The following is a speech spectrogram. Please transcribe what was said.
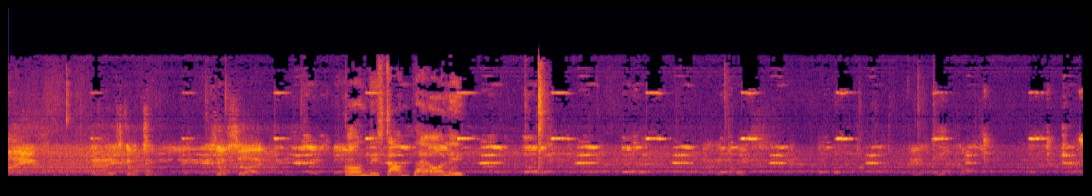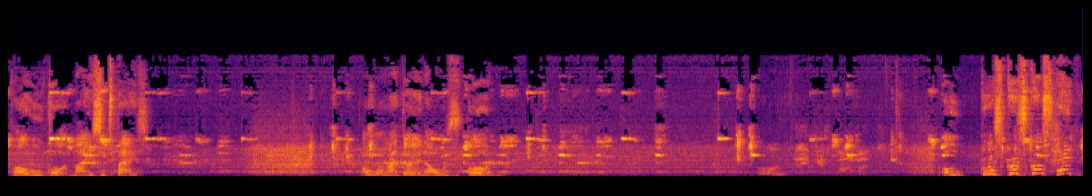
Uh, he's gone too early. He's offside. On this damn play, Ollie. Walcott. Go Walcott, 96 pace. Oh, what am I doing? I was gone. Oh, cross, cross, cross, head.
